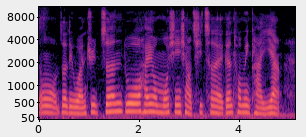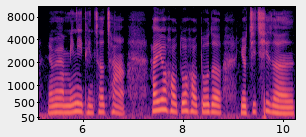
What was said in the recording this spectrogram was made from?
哦，这里玩具真多，还有模型小汽车，诶，跟托米卡一样，有没有迷你停车场？还有好多好多的，有机器人，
